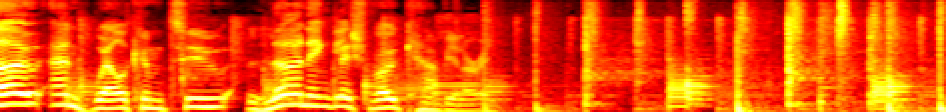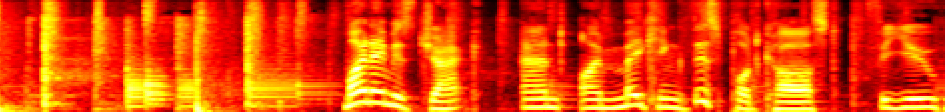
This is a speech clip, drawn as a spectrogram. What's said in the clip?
Hello and welcome to Learn English Vocabulary. My name is Jack, and I'm making this podcast for you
